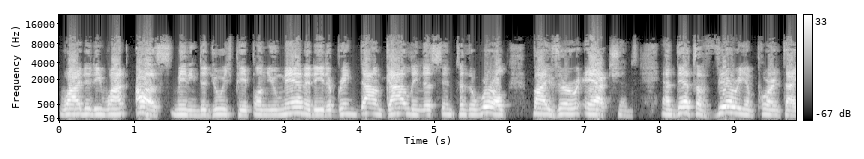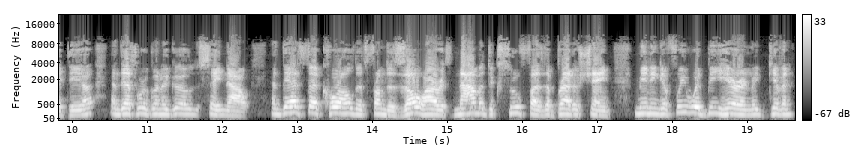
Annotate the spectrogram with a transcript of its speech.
Why did he want us, meaning the Jewish people and humanity, to bring down godliness into the world by their actions? And that's a very important idea, and that's what we're going to go say now. And that's the called, it's from the Zohar, it's Nama Sufa, the bread of shame. Meaning if we would be here and given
